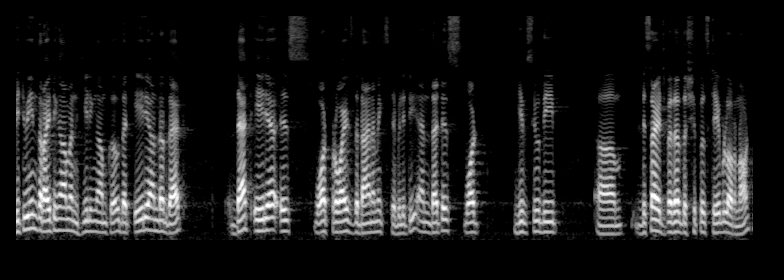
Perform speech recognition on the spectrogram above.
between the righting arm and heeling arm curve that area under that that area is what provides the dynamic stability and that is what gives you the um, decides whether the ship is stable or not.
